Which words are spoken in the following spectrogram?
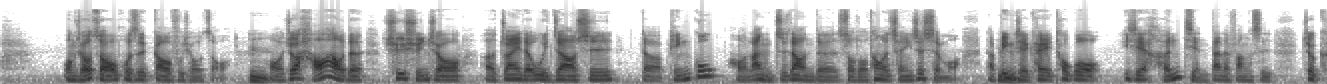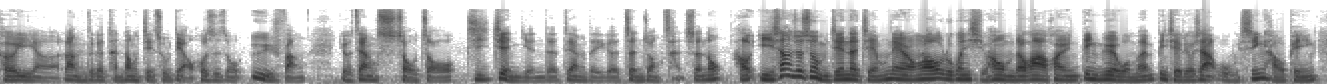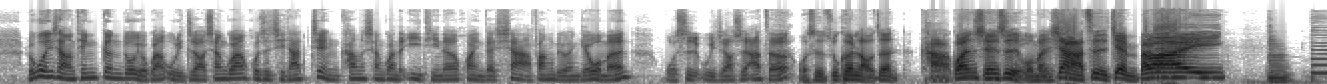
网球肘或是高尔夫球肘，嗯，哦，就好好的去寻求呃专业的物理治疗师的评估，哦，让你知道你的手肘痛的成因是什么，那并且可以透过。一些很简单的方式就可以呃让这个疼痛解除掉，或是说预防有这样手肘肌腱炎的这样的一个症状产生哦。好，以上就是我们今天的节目内容喽。如果你喜欢我们的话，欢迎订阅我们，并且留下五星好评。如果你想听更多有关物理治疗相关或是其他健康相关的议题呢，欢迎在下方留言给我们。我是物理治疗师阿泽，我是主科人老郑，卡关实验室，我们下次见，拜拜。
